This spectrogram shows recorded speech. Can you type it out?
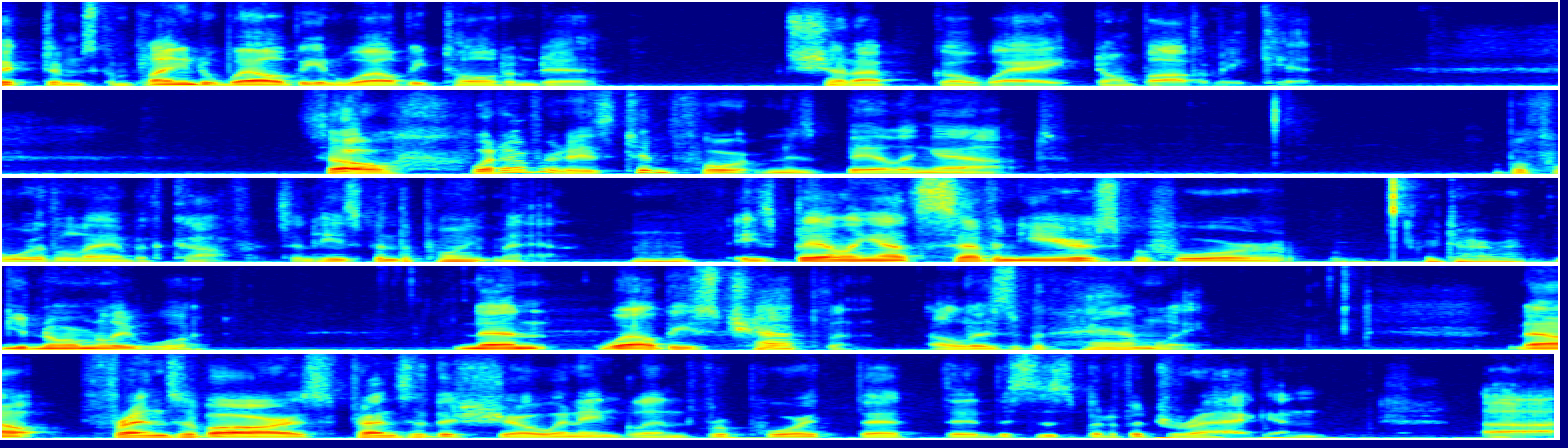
victims complained to Welby, and Welby told him to shut up, go away, don't bother me, kid. So, whatever it is, Tim Thornton is bailing out before the Lambeth Conference, and he's been the point man. Mm-hmm. He's bailing out seven years before retirement. You normally would. And then Welby's chaplain, Elizabeth Hamley. Now, friends of ours, friends of the show in England, report that uh, this is a bit of a dragon, uh,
